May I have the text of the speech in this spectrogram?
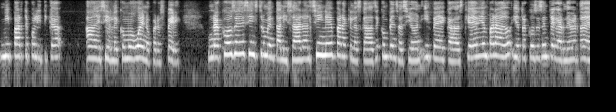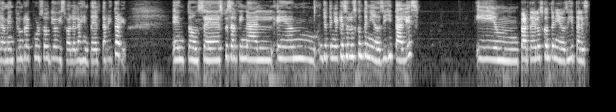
mi parte política a decirle como, bueno, pero espere, una cosa es instrumentalizar al cine para que las cajas de compensación y fe de cajas quede bien parado y otra cosa es entregarle verdaderamente un recurso audiovisual a la gente del territorio. Entonces, pues al final em, yo tenía que hacer los contenidos digitales y em, parte de los contenidos digitales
